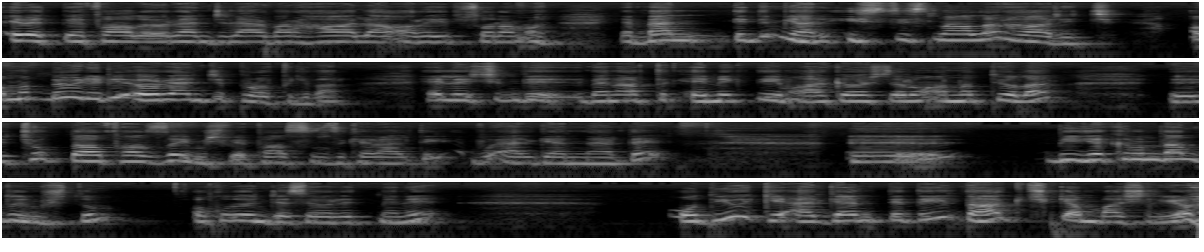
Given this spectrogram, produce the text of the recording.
evet vefalı öğrenciler var hala arayıp soran ya ben dedim yani istisnalar hariç ama böyle bir öğrenci profili var. Hele şimdi ben artık emekliyim. Arkadaşlarım anlatıyorlar. Ee, çok daha fazlaymış vefasızlık herhalde bu ergenlerde. Ee, bir yakınımdan duymuştum. Okul öncesi öğretmeni. O diyor ki ergenlikte değil daha küçükken başlıyor.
